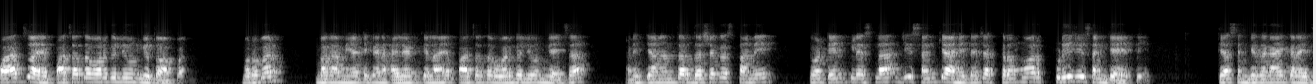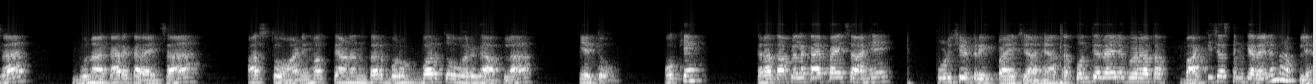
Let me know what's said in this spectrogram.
पाच जो आहे पाचाचा वर्ग लिहून घेतो आपण. बरोबर? बघा मी या ठिकाणी हायलाइट केला आहे. पाचाचा वर्ग लिहून घ्यायचा. आणि त्यानंतर दशक स्थाने किंवा टेन प्लेसला जी संख्या आहे त्याच्या क्रमवार पुढे जी संख्या येते त्या संख्येचा काय करायचा? गुणाकार करायचा असतो. आणि मग त्यानंतर बरोबर तो वर्ग आपला येतो. ओके तर आता आपल्याला काय पाहायचं आहे? पुढची ट्रिक पाहायची आहे. आता कोणते राहिले बरं? आता बाकीच्या संख्या राहिल्या ना आपल्या.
